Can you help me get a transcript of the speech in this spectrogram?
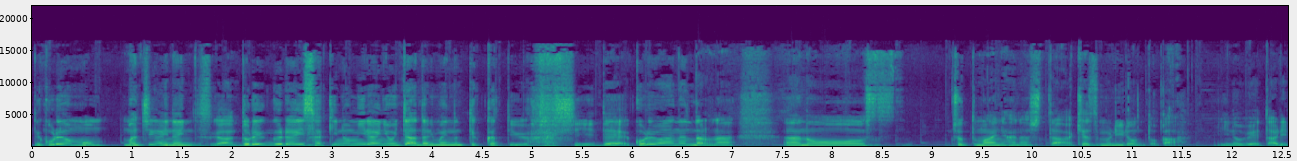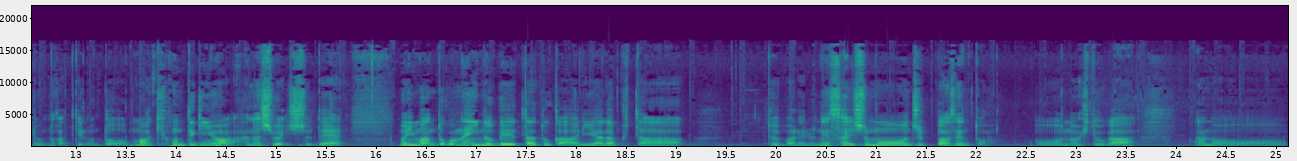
でこれはもう間違いないんですがどれぐらい先の未来において当たり前になっていくかっていう話でこれは何だろうな。あのちょっと前に話したキャズム理論とかイノベーター理論とかっていうのとまあ基本的には話は一緒で、まあ、今のところねイノベーターとかアリアダプターと呼ばれるね最初の10%の人があの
